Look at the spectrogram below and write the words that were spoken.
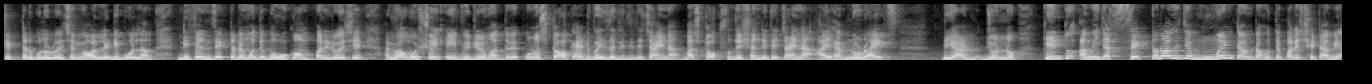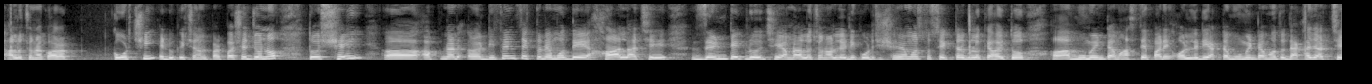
সেক্টরগুলো রয়েছে, আমি অলরেডি বললাম ডিফেন্স সেক্টরের মধ্যে বহু কোম্পানি রয়েছে। আমি অবশ্যই এই ভিডিওর মাধ্যমে কোনো স্টক অ্যাডভাইজারি দিতে চাই না, বা স্টক সাজেশন দিতে চাই না আই হ্যাভ নো রাইটস দেওয়ার জন্য। কিন্তু আমি জাস্ট সেক্টরাল যে মুমেন্টামটা হতে পারে, সেটা আমি আলোচনা করার করছি এডুকেশনাল পারপাসের জন্য। তো সেই আপনার ডিফেন্স সেক্টরের মধ্যে হাল আছে জেনটেক রয়েছে, আমরা আলোচনা অলরেডি করেছি সেই সমস্ত সেক্টরগুলোকে হয়তো মুমেন্টাম আসতে পারে অলরেডি একটা মুমেন্টাম হয়তো দেখা যাচ্ছে।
